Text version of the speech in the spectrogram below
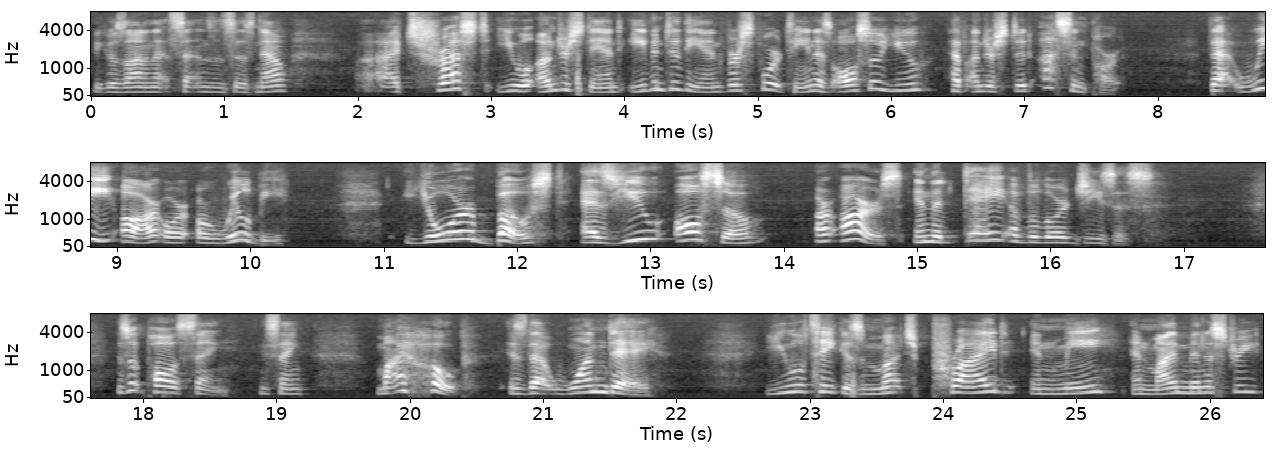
He goes on in that sentence and says, Now, I trust you will understand even to the end, verse 14, as also you have understood us in part, that we are, or, or will be, your boast as you also are ours in the day of the Lord Jesus. This is what Paul is saying. He's saying, My hope is that one day you will take as much pride in me and my ministry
